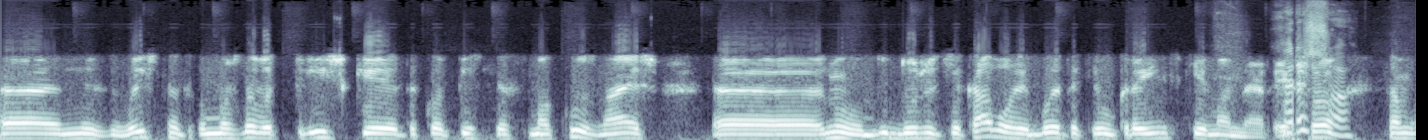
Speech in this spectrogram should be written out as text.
е, незвичного, такого, можливо, трішки такого після смаку, знаєш, е, ну, дуже цікавого і буде такий український манер. Хорошо. там.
